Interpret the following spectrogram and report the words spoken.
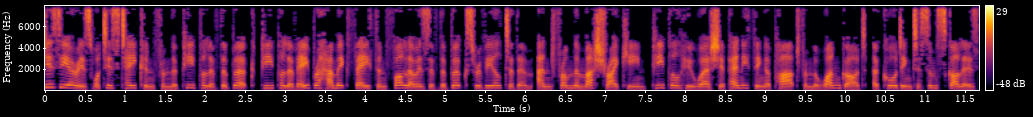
Jizya is what is taken from the people of the book people of Abrahamic faith and followers of the books revealed to them and from the mushrikeen people who worship anything apart from the one God, according to some scholars,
